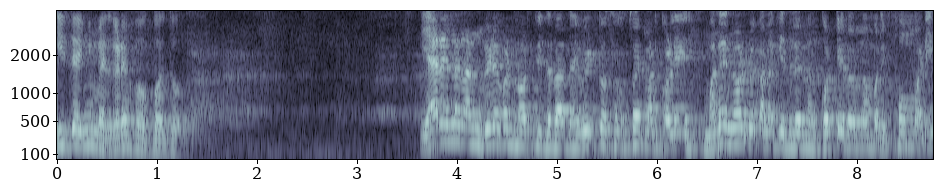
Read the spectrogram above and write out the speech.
ಈಸಿಯಾಗಿ ಮೇಲ್ಗಡೆ ಹೋಗ್ಬೋದು. ಯಾರೆಲ್ಲ ನನ್ನ ವೀಡಿಯೋಗಳು ನೋಡ್ತಿದ್ದೀರಾ, ದಯವಿಟ್ಟು ಸಬ್ಸ್ಕ್ರೈಬ್ ಮಾಡ್ಕೊಳ್ಳಿ. ಮನೆ ನೋಡ್ಬೇಕು ಅನ್ನೋಕ್ಕಿದ್ರೆ ನಾನು ಕೊಟ್ಟಿರೋ ನಂಬರಿಗೆ ಫೋನ್ ಮಾಡಿ.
